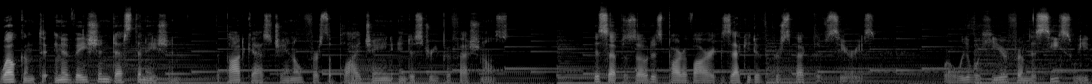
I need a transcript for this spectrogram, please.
Welcome to Innovation Destination, the podcast channel for supply chain industry professionals. This episode is part of our Executive Perspective series, where we will hear from the C suite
